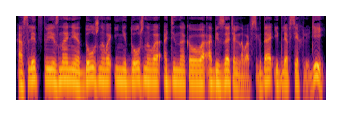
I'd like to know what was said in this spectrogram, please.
а вследствие знания должного и недолжного одинакового обязательного всегда и для всех людей,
